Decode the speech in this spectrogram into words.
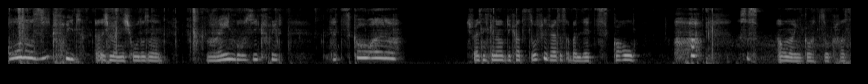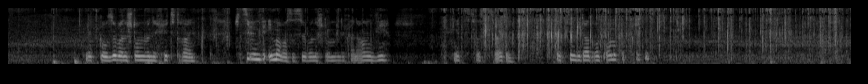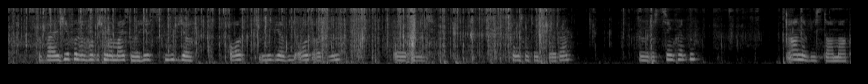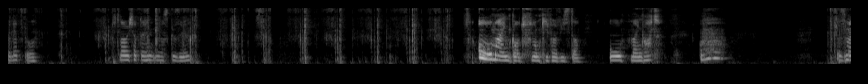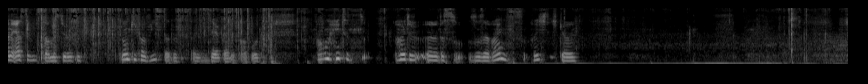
Holo Siegfried. Äh, ich meine nicht Holo, sondern Rainbow Siegfried. Let's go, Alter. Ich weiß nicht genau, ob die Karte so viel wert ist, aber let's go. Das ist. Oh mein Gott, so krass. Let's go. Silberne Sturmwinde Hit rein. Ich ziehe irgendwie immer was aus Silberne Sturmwinde. Keine Ahnung wie. Jetzt das zweite. Jetzt ziehen wir da drauf auch noch was krasses. Weil hiervon erhoffe ich mir am meisten. Weil hier ist Nubia All, Nubia wie Alt Art drin. Äh, und das kann ich natürlich steigern. Wenn wir das ziehen könnten. Ah, eine V-Star-Marke. Let's go. Ich glaube, ich habe da hinten was gesehen. Oh mein Gott, Flunkiefer Vista. Oh mein Gott. Oh. Das ist meine erste Vista, müsst ihr wissen. Flunkiefer Vista, das ist ein sehr geiles Artwork. Warum hittet heute äh, das so, so sehr rein. Das ist richtig geil.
